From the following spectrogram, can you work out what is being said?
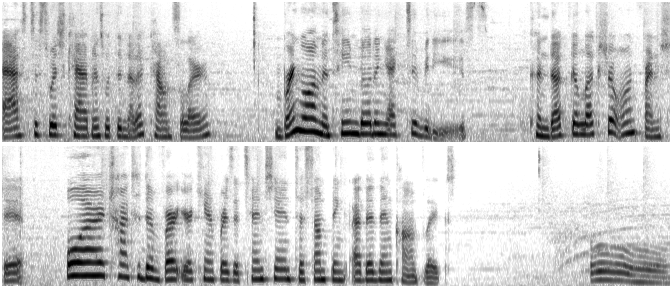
ask to switch cabins with another counselor, bring on the team building activities, conduct a lecture on friendship, or try to divert your camper's attention to something other than conflicts. Ooh,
